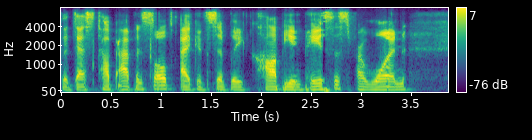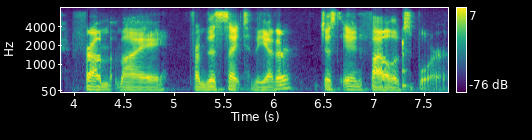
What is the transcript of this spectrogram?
the desktop app installed, I could simply copy and paste this from one from my from this site to the other, just in File Explorer.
